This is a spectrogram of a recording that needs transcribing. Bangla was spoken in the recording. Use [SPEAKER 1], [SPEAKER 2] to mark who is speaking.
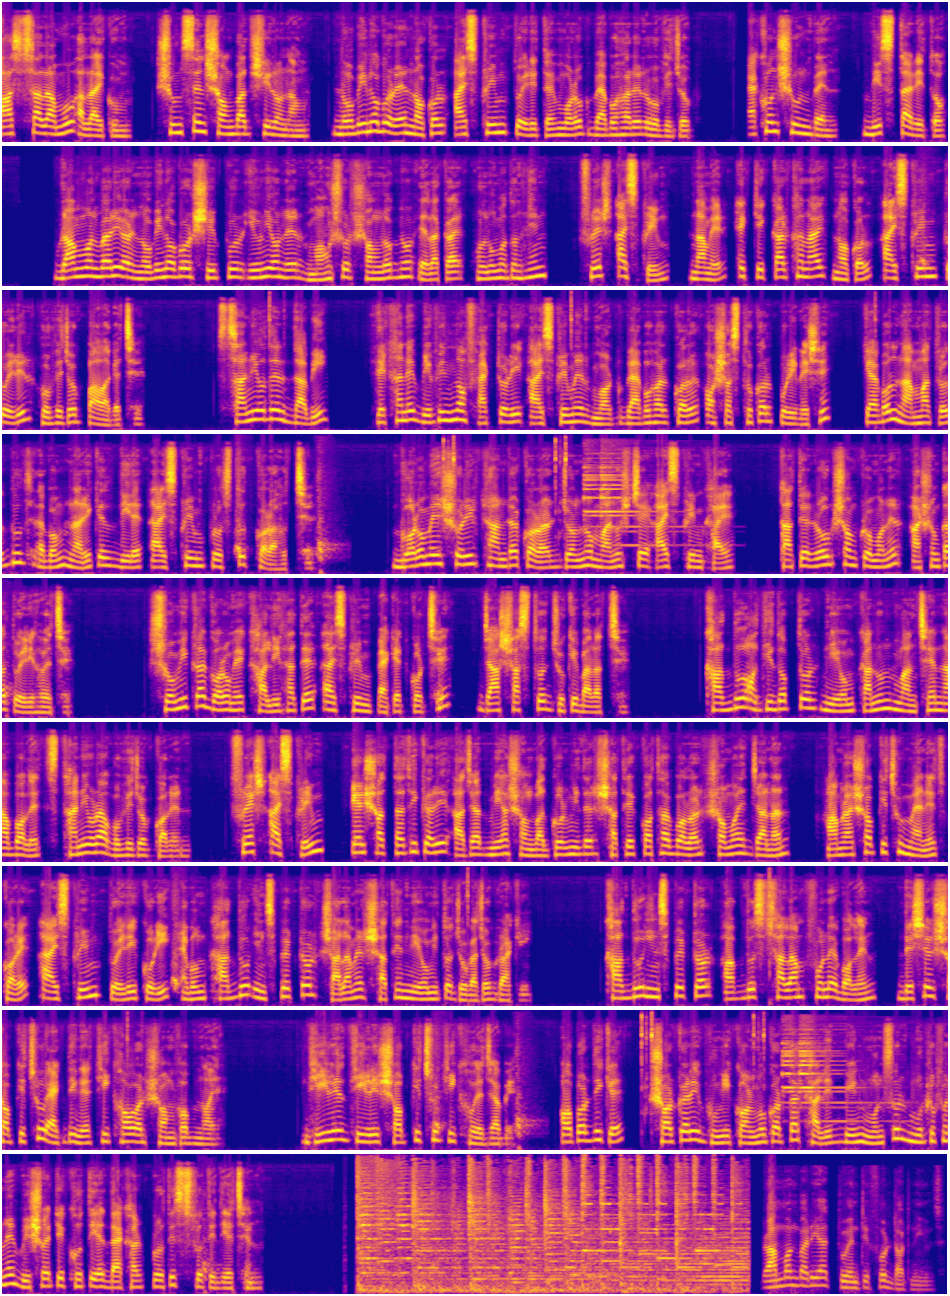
[SPEAKER 1] আসসালামু আলাইকুম। শুনছেন সংবাদ শিরোনাম। নবীনগরে নকল আইসক্রিম তৈরিতে মোরগ ব্যবহারের অভিযোগ। এখন শুনবেন বিস্তারিত। ব্রাহ্মণবাড়িয়ার নবীনগর শিবপুর ইউনিয়নের মহসুর সংলগ্ন এলাকায় অনুমোদনহীন ফ্রেশ আইসক্রিম নামের একটি কারখানায় নকল আইসক্রিম তৈরির অভিযোগ পাওয়া গেছে। স্থানীয়দের দাবি, এখানে বিভিন্ন ফ্যাক্টরি আইসক্রিমের মড ব্যবহার করে অস্বাস্থ্যকর পরিবেশে কেবল নামমাত্র দুধ এবং নারিকেল দিয়ে আইসক্রিম প্রস্তুত করা হচ্ছে। গরমে শরীর ঠান্ডা করার জন্য মানুষ যে আইসক্রিম খায়, তাতে রোগ সংক্রমণের আশঙ্কা তৈরি হয়েছে। শ্রমিকরা গরমে খালি হাতে আইসক্রিম প্যাকেট করছে, যা স্বাস্থ্য ঝুঁকি বাড়াচ্ছে। খাদ্য অধিদপ্তর নিয়ম কানুন মানছে না বলে স্থানীয়রা অভিযোগ করেন। ফ্রেশ আইসক্রিম এর সত্ত্বাধিকারী আজাদ মিয়া সংবাদকর্মীদের সাথে কথা বলার সময় জানান আমরা সবকিছু ম্যানেজ করে আইসক্রিম তৈরি করি এবং খাদ্য ইন্সপেক্টর সালামের সাথে নিয়মিত যোগাযোগ রাখি। খাদ্য ইন্সপেক্টর আব্দুস সালাম ফোনে বলেন, দেশের সবকিছু একদিনে ঠিক হওয়ার সম্ভব নয়। ধীরে ধীরে সবকিছু ঠিক হয়ে যাবে। অপরদিকে, সরকারি ভূমি কর্মকর্তা খালিদ বিন মনসুর মুঠোফোনের বিষয়টি খতিয়ে দেখার প্রতিশ্রুতি দিয়েছেন।
[SPEAKER 2] Brahmanbaria twenty four dot news.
